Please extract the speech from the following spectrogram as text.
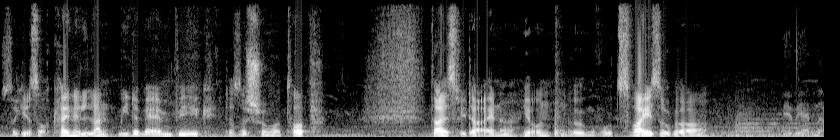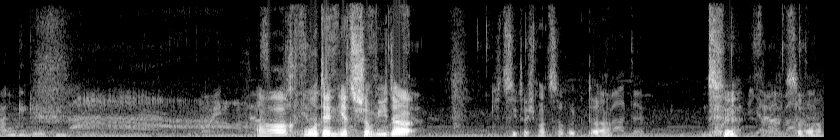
So, hier ist auch keine Landmine mehr im Weg. Das ist schon mal top. Da ist wieder eine. Hier unten irgendwo. Zwei sogar. Ach, wo denn jetzt schon wieder? Zieht euch mal zurück da. so.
